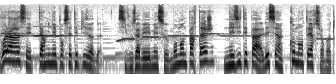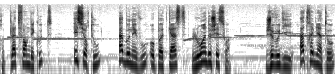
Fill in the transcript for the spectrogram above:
Voilà, c'est terminé pour cet épisode. Si vous avez aimé ce moment de partage, n'hésitez pas à laisser un commentaire sur votre plateforme d'écoute et surtout, abonnez-vous au podcast Loin de chez soi. Je vous dis à très bientôt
